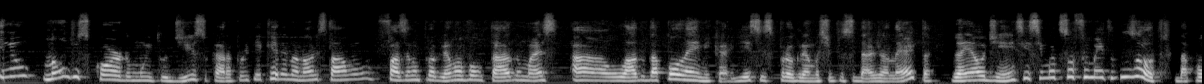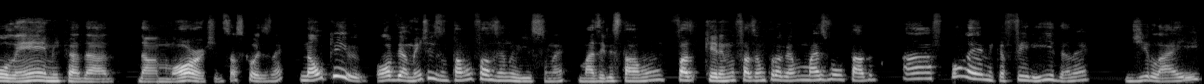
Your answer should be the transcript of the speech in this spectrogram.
E eu não discordo muito disso, cara, porque querendo ou não, eles estavam fazendo um programa voltado mais ao lado da polêmica. E esses programas tipo Cidade Alerta ganham audiência em cima do sofrimento dos outros, da polêmica, da, da morte, dessas coisas, né? Não que, obviamente, eles não estavam fazendo isso, né? Mas eles estavam faz querendo fazer um programa mais voltado à polêmica, ferida, né? De ir lá e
